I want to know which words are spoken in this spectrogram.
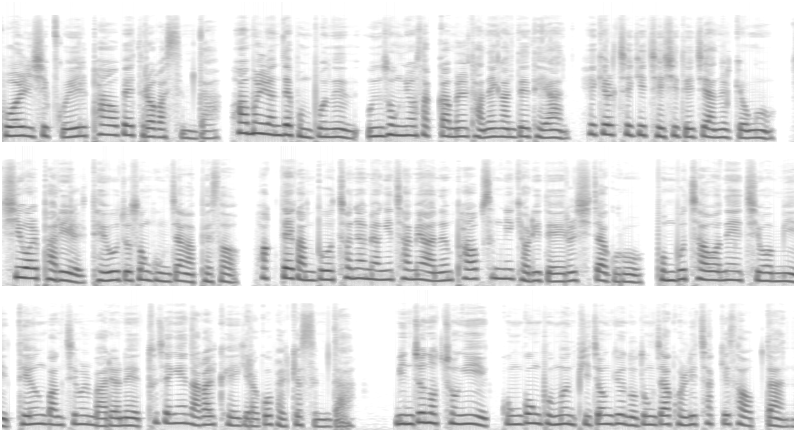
9월 29일 파업에 들어갔습니다. 화물연대 본부는 운송료 삭감을 단행한 데 대한 해결책이 제시되지 않을 경우 10월 8일 대우조선 공장 앞에서 확대 간부 천여 명이 참여하는 파업 승리 결의대회를 시작으로 본부 차원의 지원 및 대응 방침을 마련해 투쟁해 나갈 계획이라고 밝혔습니다. 민주노총이 공공부문 비정규 노동자 권리찾기 사업단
